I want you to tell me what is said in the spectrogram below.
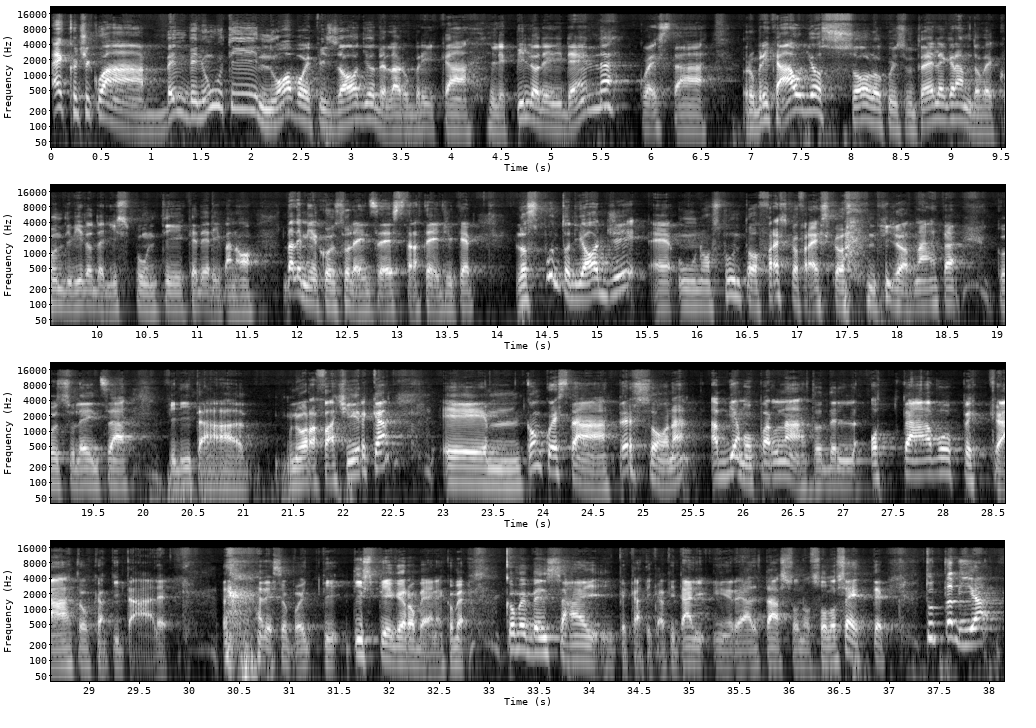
Eccoci qua, benvenuti, nuovo episodio della rubrica Le pillole di Dan, questa rubrica audio solo qui su Telegram dove condivido degli spunti che derivano dalle mie consulenze strategiche. Lo spunto di oggi è uno spunto fresco fresco di giornata, consulenza finita un'ora fa circa. E mm, con questa persona abbiamo parlato dell'ottavo peccato capitale. Adesso poi ti, ti spiegherò bene, come, come, ben sai i peccati capitali in realtà sono solo sette, tuttavia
